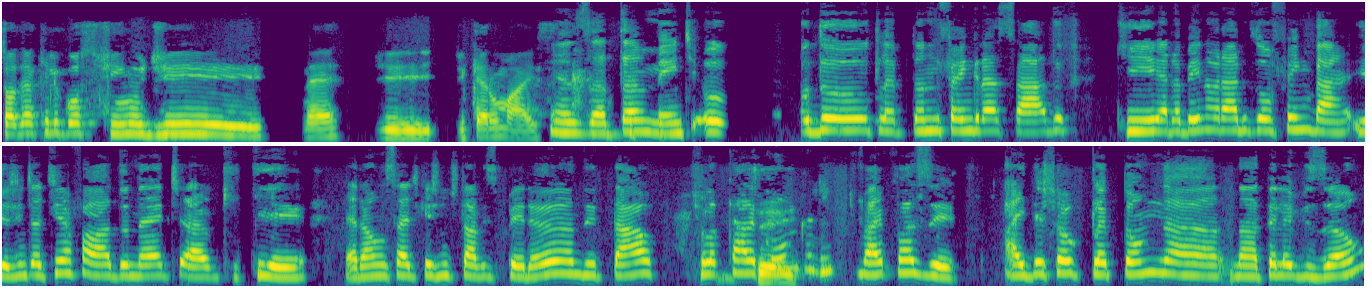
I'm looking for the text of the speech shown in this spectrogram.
só deu aquele gostinho de, né, de, de quero mais. Exatamente. O, o do Clapton foi engraçado, que era bem no horário do Offenbar. E a gente já tinha falado, né, Tiago, que, que era um set que a gente estava esperando e tal. A gente falou, cara, Sim. como que a gente vai fazer? Aí deixou o Clapton na, na televisão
